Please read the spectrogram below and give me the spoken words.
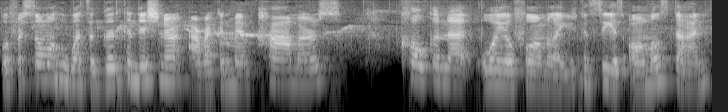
but for someone who wants a good conditioner, I recommend Palmer's coconut oil formula. You can see it's almost done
